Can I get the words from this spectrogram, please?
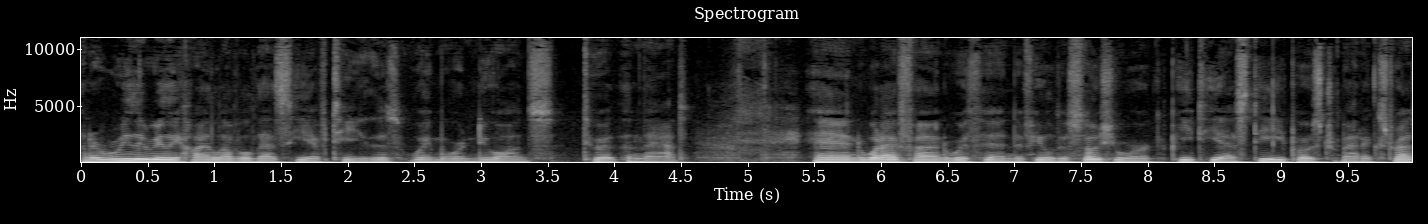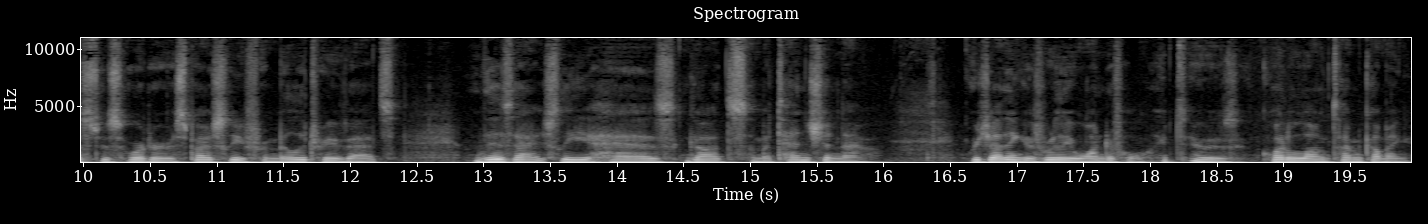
On a really, really high level, that's EFT. There's way more nuance to it than that. And what I found within the field of social work, PTSD, post traumatic stress disorder, especially for military vets, this actually has got some attention now, which I think is really wonderful. It, it was quite a long time coming.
